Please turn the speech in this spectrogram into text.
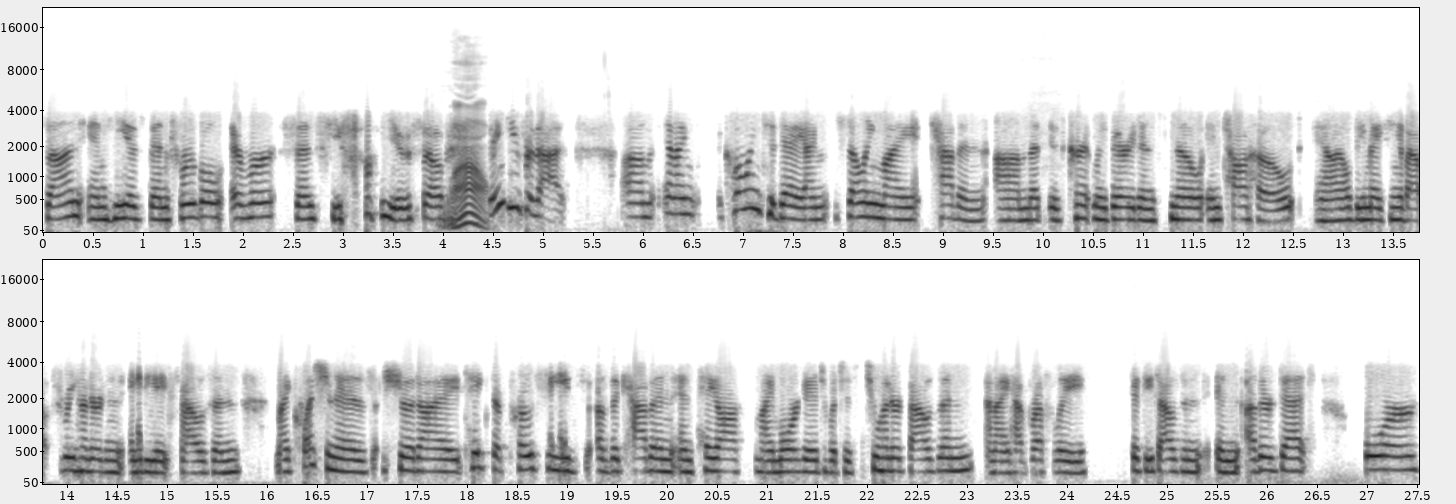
son, and he has been frugal ever since he saw you. So, wow. thank you for that. Um, and I'm calling today. I'm selling my cabin um, that is currently buried in snow in Tahoe, and I'll be making about three hundred and eighty-eight thousand. My question is, should I take the proceeds of the cabin and pay off my mortgage, which is two hundred thousand, and I have roughly fifty thousand in other debt, or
